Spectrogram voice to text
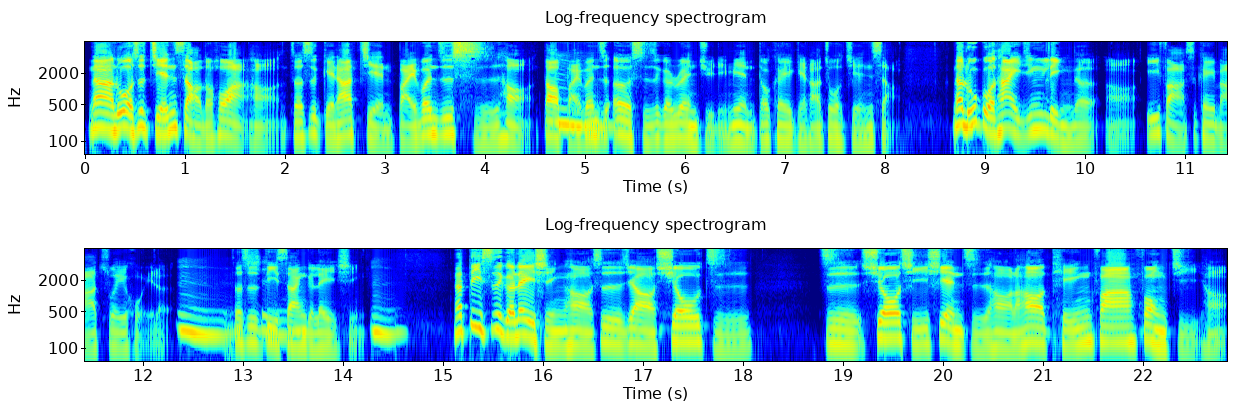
那如果是减少的话哈，则是给他减百分之十哈到百分之二十这个 range 里面都可以给他做减少。那如果他已经领了啊，依法是可以把它追回了。嗯，这是第三个类型。嗯，那第四个类型哈是叫休职。指休其现职哈，然后停发俸给哈，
